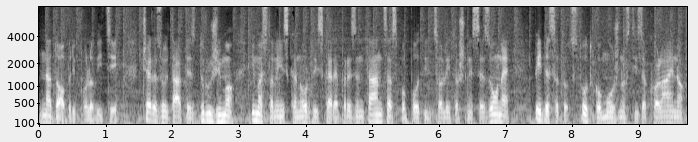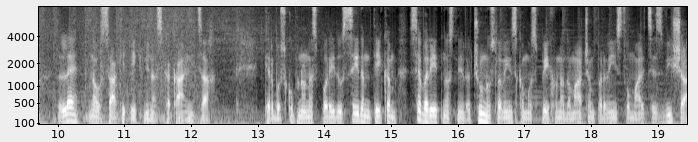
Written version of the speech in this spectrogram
na dobri polovici. Če rezultate združimo, ima slovenska nordijska reprezentanca s popotnico letošnje sezone 50 odstotkov možnosti za kolajno le na vsaki tekmi na skakalnicah. Ker bo skupno na sporedu sedem tekem, se verjetnostni račun v slovenskem uspehu na domačem prvenstvu malce zviša.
